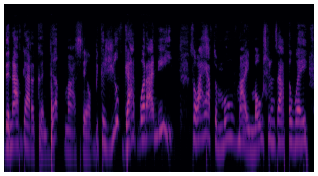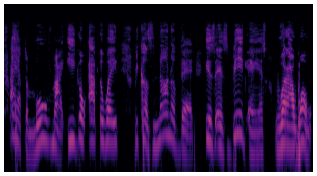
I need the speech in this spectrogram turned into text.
then I've got to conduct myself because you've got what I need. So I have to move my emotions out the way. I have to move my ego out the way because none of that is as big as what I want.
